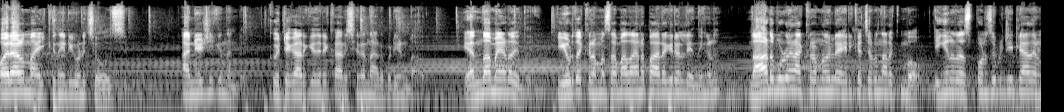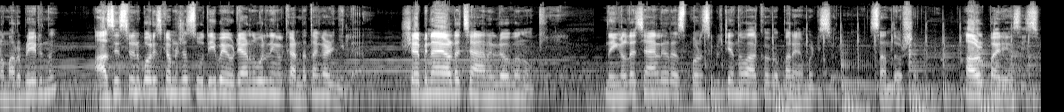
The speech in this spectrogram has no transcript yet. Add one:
ഒരാൾ മൈക്ക് നേടിക്കൊണ്ട് ചോദിച്ചു. അന്വേഷിക്കുന്നുണ്ട്. കുറ്റക്കാർക്കെതിരെ കർശന നടപടി ഉണ്ടാവും. എന്താ മേഡം ഇത്? ഇവിടുത്തെ ക്രമസമാധാന പാലകരല്ലേ നിങ്ങൾ? നാട് മുഴുവൻ ആക്രമണവും അരിക്കച്ചവടം നടക്കുമ്പോൾ ഇങ്ങനെ റെസ്പോൺസിബിലിറ്റി ഇല്ലാതെയാണോ മറുപടി ഇരുന്ന് അസിസ്റ്റന്റ് പോലീസ് കമ്മീഷണർ സുദീപ് എവിടെയാണെന്ന് പോലും നിങ്ങൾ കണ്ടെത്താൻ കഴിഞ്ഞില്ല. ഷെബിൻ അയാളുടെ ചാനൽ ലോഗോ നോക്കി. നിങ്ങളുടെ ചാനൽ റെസ്പോൺസിബിലിറ്റി എന്ന വാക്കൊക്കെ പറയാൻ പഠിച്ചു. സന്തോഷം. അവൾ പരിഹസിച്ചു.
